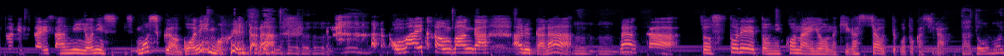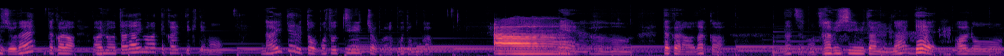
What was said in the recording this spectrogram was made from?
一人、二人、三人、四人、もしくは五人も増えたら、5枚看板があるから、なんか、ちょストレートに来ないような気がしちゃうってことかしら。だと思うんですよね。だから、あの、ただいまって帰ってきても、泣いてるともうそっちに行っちゃうから、子供が。ああ。ねうんうん。だから、なんか、なんていうの寂しいみたいなね。で、あの、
